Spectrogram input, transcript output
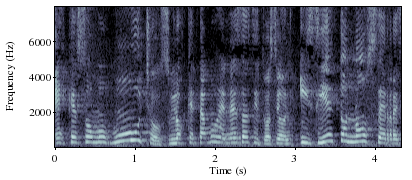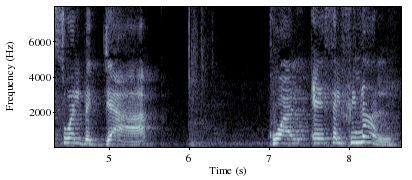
es que somos muchos los que estamos en esa situación. Y si esto no se resuelve ya, ¿cuál es el final?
